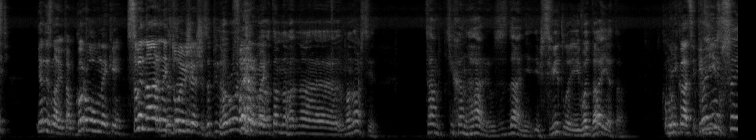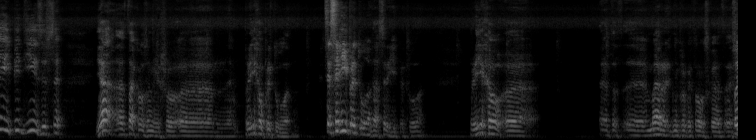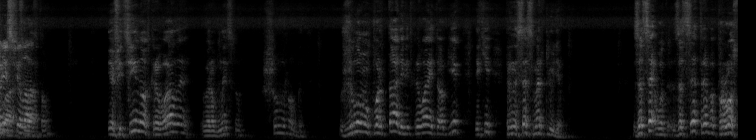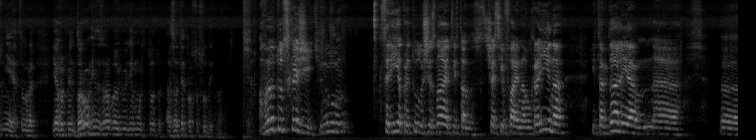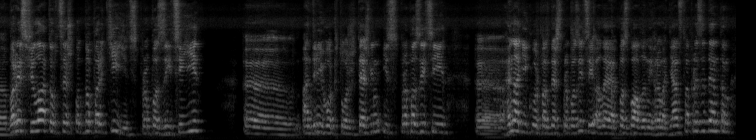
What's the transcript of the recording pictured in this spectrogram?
я не знаю, там коровники, свинарник За- той за, же ж. За ферми. там на, на монашці, там ті хангари, здані, і світло, і вода є там. Комунікації, ні, під'їзд. все є, і під'їзди, все. Я е, так розумію, що е, приїхав притула. Це Сергій Притула. Да, Сергій Притула. Приїхав е, этот, е, мер Дніпропетровська е, Борис Філа- Філатов. І офіційно відкривали виробництво. Що ви робите? В жилому кварталі відкриваєте об'єкт, який принесе смерть людям. За це, от, за це треба просто. Ні, це вже, я вже дороги не зробив людям, а за це просто судити треба. А ви отут скажіть, ну, Сергія Притулу ще знаєте, там з часів Файна Україна, і так далі. Е, е, Борис Філатов це ж однопартієць пропозиції. Е, Андрій Горб теж, теж він із пропозиції. Геннадій Корпан теж з пропозиції, але позбавлений громадянства президентом.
